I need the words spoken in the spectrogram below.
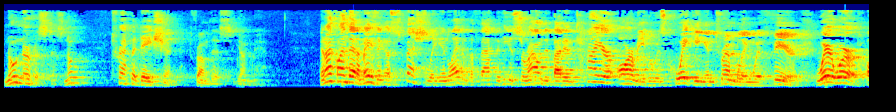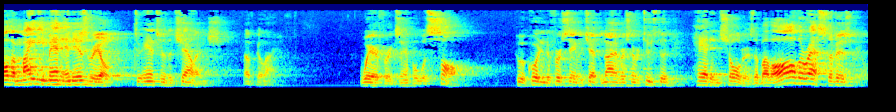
no nervousness, no trepidation from this young man. And I find that amazing, especially in light of the fact that he is surrounded by an entire army who is quaking and trembling with fear. Where were all the mighty men in Israel to answer the challenge of Goliath? Where, for example, was Saul, who according to 1 Samuel chapter 9 and verse number 2 stood head and shoulders above all the rest of Israel.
